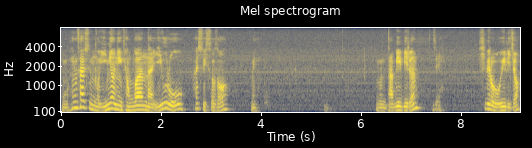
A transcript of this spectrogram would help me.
뭐 행사할 수 있는 거 2년이 경과한 날 이후로 할 수 있어서 네. 이건 납입일은 이제 11월 5일이죠.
